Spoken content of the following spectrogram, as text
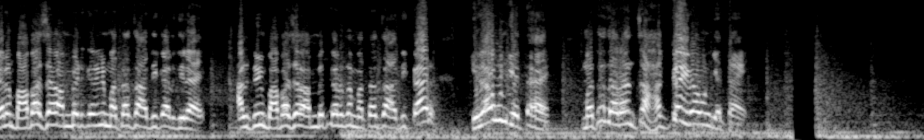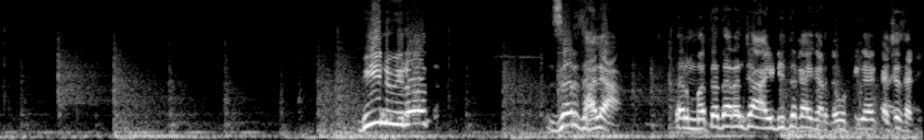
कारण बाबासाहेब आंबेडकरांनी मताचा अधिकार दिलाय आणि तुम्ही बाबासाहेब आंबेडकरांचा मताचा अधिकार हिरावून घेताय. मतदारांचा हक्क हिरावून घेताय. बिनविरोध जर झाल्या तर मतदारांच्या आयडीचं काय करतं? वोटिंग कशासाठी?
